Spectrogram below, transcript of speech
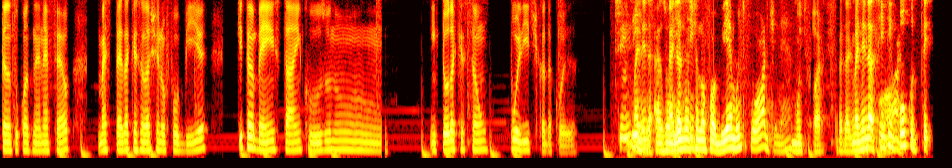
tanto quanto na NFL, mas pesa a questão da xenofobia, que também está incluso no em toda a questão política da coisa. Sim. Sim, Mas ainda- Estados ainda Unidos assim- a xenofobia é muito forte, né? Muito forte, é verdade. Mas ainda assim tem Forte. pouco. te-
